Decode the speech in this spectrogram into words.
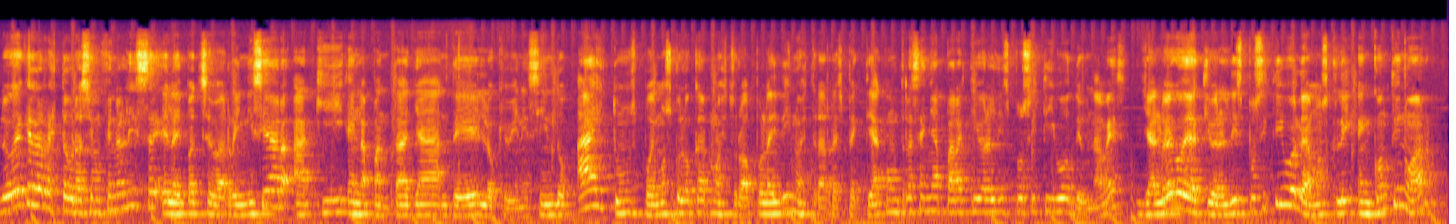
Luego de que la restauración finalice, el iPad se va a reiniciar. Aquí en la pantalla de lo que viene siendo iTunes podemos colocar nuestro Apple ID, nuestra respectiva contraseña para activar el dispositivo de una vez. Ya luego de activar el dispositivo le damos clic en continuar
